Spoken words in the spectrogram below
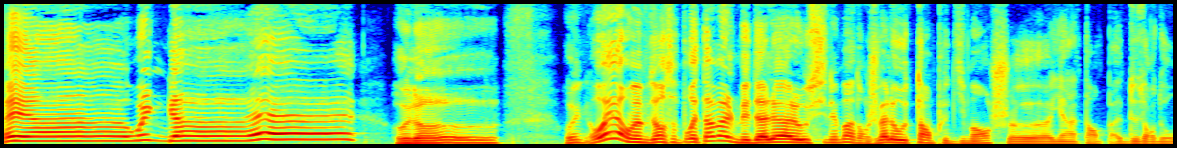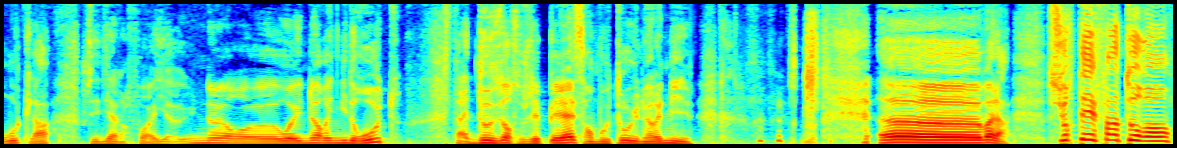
Et euh, Winga, voilà. Ouais, en même temps, ça pourrait être pas mal, mais d'aller au cinéma. Donc, je vais aller au temple dimanche. Euh, il y a un temple à 2 heures de route là. Je vous ai dit la dernière fois, il y a une heure, euh, ouais, une heure et demie de route. Enfin, 2 heures sur GPS, en moto, une heure et demie. voilà. Sur TF1 Torrent.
